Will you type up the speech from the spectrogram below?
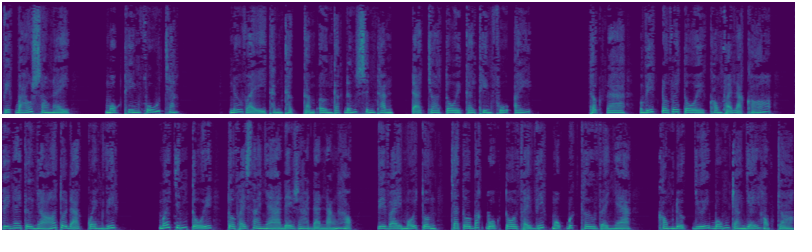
viết báo sau này. Một thiên phú chăng? Nếu vậy, thành thật cảm ơn các đấng sinh thành đã cho tôi cái thiên phú ấy. Thật ra, viết đối với tôi không phải là khó, vì ngay từ nhỏ tôi đã quen viết. Mới 9 tuổi, tôi phải xa nhà để ra Đà Nẵng học. Vì vậy, mỗi tuần, cha tôi bắt buộc tôi phải viết một bức thư về nhà, không được dưới bốn trang giấy học trò.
